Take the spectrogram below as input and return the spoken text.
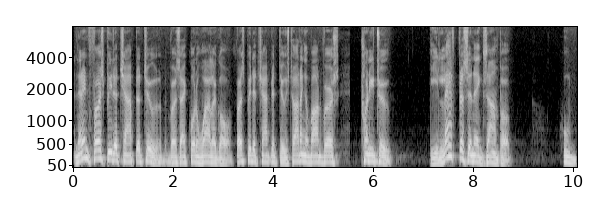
And then in 1 Peter chapter 2, the verse I quoted a while ago, 1 Peter chapter 2, starting about verse 22, he left us an example who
